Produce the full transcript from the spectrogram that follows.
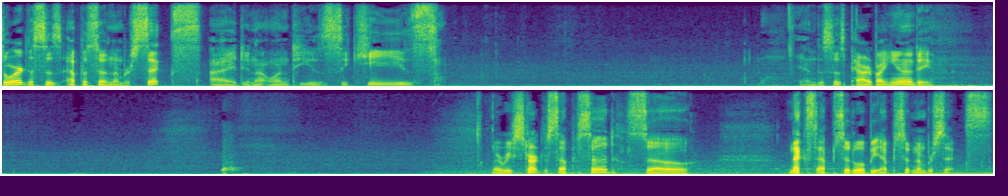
Sword. This is episode number six. I do not want to use the keys. And this is powered by Unity. I'm going to restart this episode, so next episode will be episode number six.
